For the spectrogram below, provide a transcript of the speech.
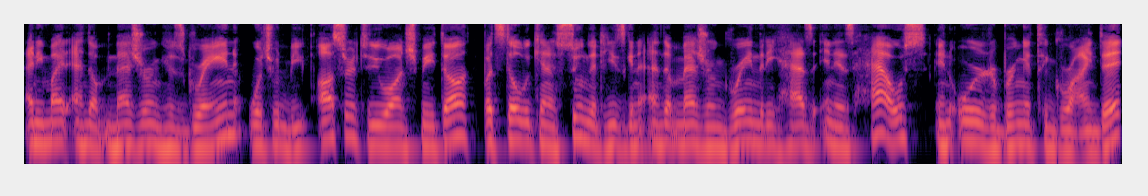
and he might end up measuring his grain, which would be usher to do on Shemitah, but still we can assume that he's going to end up measuring grain that he has in his house in order to bring it to grind it.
